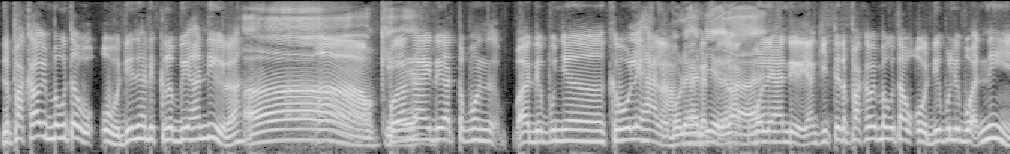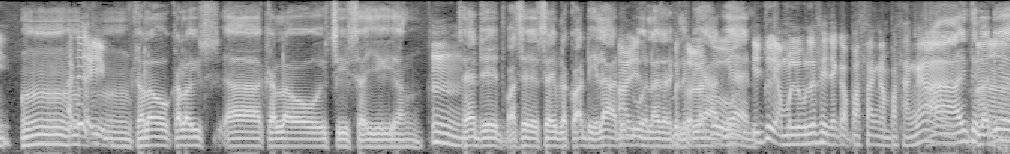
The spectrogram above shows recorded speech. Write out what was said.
lepas kahwin baru tahu oh dia ni ada kelebihan dia lah. Ah, Ah, okey. perangai dia ataupun uh, dia punya kebolehan lah. Kebolehan dia kata, lah, ah, eh. Kebolehan dia. Yang kita lepas kahwin baru tahu oh dia boleh buat ni. Hmm, Ada, Im? hmm, kalau kalau uh, kalau isteri saya yang Hmm. saya ada terpaksa saya berlaku adil lah Ah, dua-dua lah ada betul kelebihan tu. kan. Itu yang mula-mula saya cakap pasangan-pasangan. Ah itulah Ah, dia.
